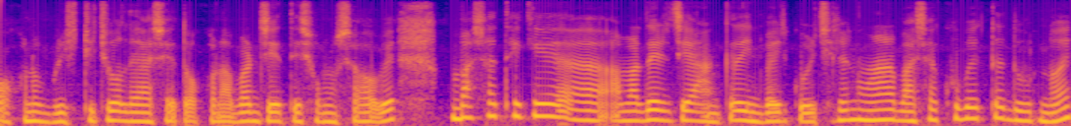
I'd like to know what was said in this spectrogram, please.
কখনো বৃষ্টি চলে আসে, তখন আবার যেতে সমস্যা হবে। বাসা থেকে আমাদের যে আঙ্কেল ইনভাইট করেছিলেন, ওনার বাসা খুব একটা দূর নয়,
